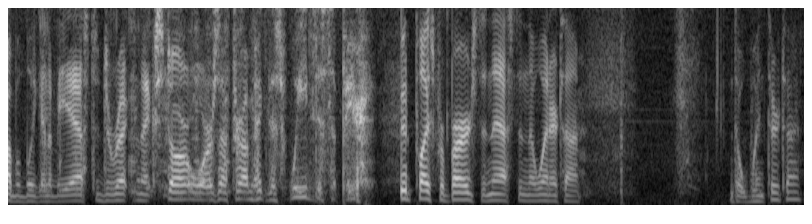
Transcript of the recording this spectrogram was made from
Probably going to be asked to direct the next Star Wars after I make this weed disappear. Good place for birds to nest in the wintertime. The wintertime?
